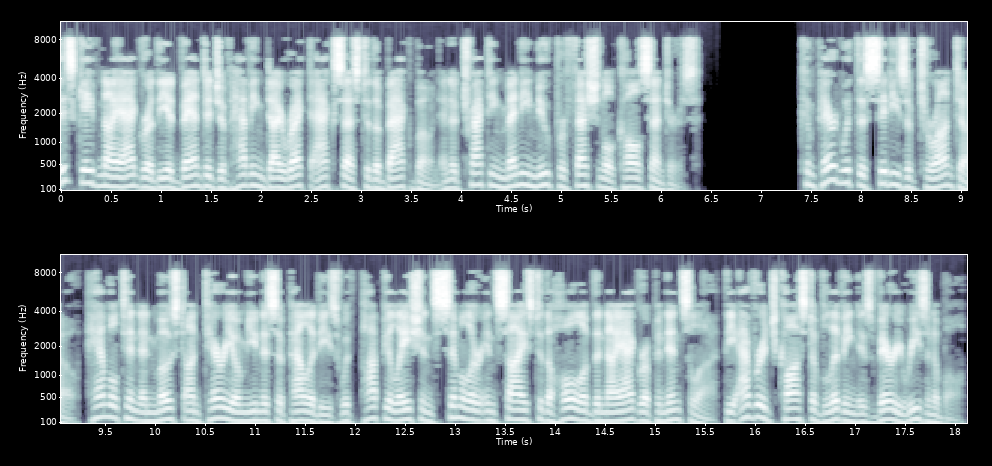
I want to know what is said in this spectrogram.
This gave Niagara the advantage of having direct access to the backbone and attracting many new professional call centres. Compared with the cities of Toronto, Hamilton and most Ontario municipalities with populations similar in size to the whole of the Niagara Peninsula, the average cost of living is very reasonable.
